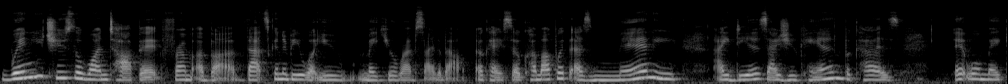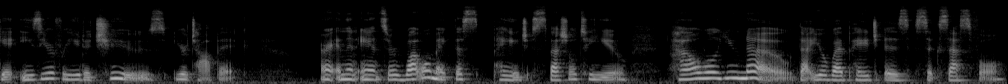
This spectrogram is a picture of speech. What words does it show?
When you choose the one topic from above, that's going to be what you make your website about. Okay, so come up with as many ideas as you can because it will make it easier for you to choose your topic. All right, and then answer what will make this page special to you? How will you know that your web page is successful?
